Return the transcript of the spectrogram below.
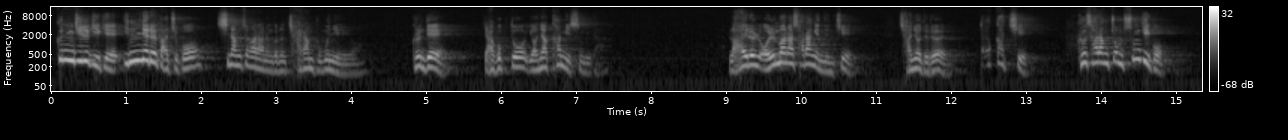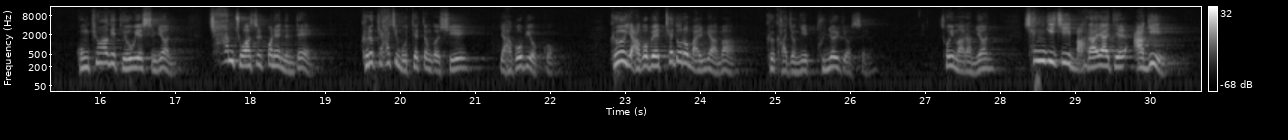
끈질기게 인내를 가지고 신앙생활하는 것은 잘한 부분이에요. 그런데 야곱도 연약함이 있습니다. 라헬을 얼마나 사랑했는지 자녀들을 똑같이 그 사랑 좀 숨기고 공평하게 대우했으면 참 좋았을 뻔했는데 그렇게 하지 못했던 것이 야곱이었고 그 야곱의 태도로 말미암아 그 가정이 분열되었어요. 소위 말하면 생기지 말아야 될 악이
